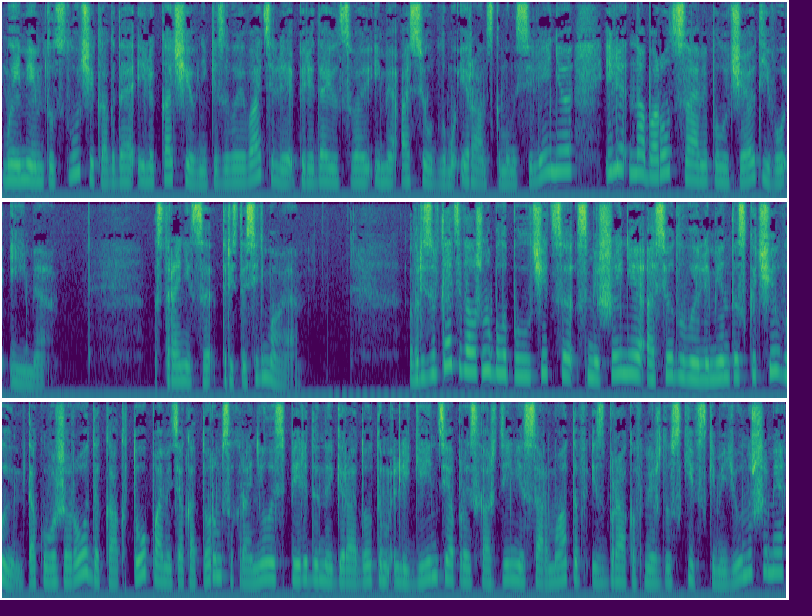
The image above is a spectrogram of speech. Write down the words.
Мы имеем тут случай, когда или кочевники-завоеватели передают свое имя оседлому иранскому населению, или, наоборот, сами получают его имя. Страница 307. В результате должно было получиться смешение оседлого элемента с кочевым, такого же рода, как то, память о котором сохранилась переданной Геродотом легенде о происхождении сарматов из браков между скифскими юношами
